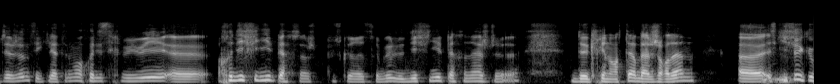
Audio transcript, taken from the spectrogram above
Jeff Jones, c'est qu'il a tellement redistribué, euh, redéfini le personnage, plus que redistribué, le défini le personnage de, de Green Lantern, d'Al Jordan. Euh, Ce qui fait que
